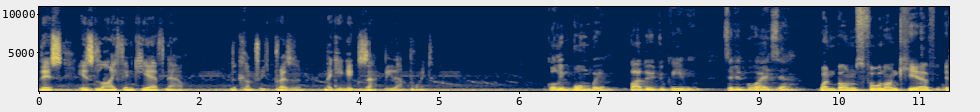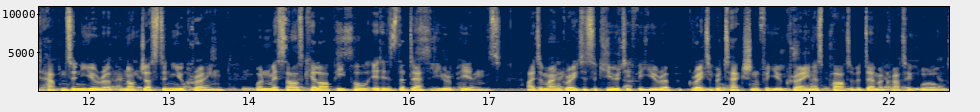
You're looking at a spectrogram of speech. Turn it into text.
This is life in Kiev now, the country's president making exactly that point. When bombs fall on Kiev, it happens in Europe, not just in Ukraine. When missiles kill our people, it is the death of Europeans. I demand greater security for Europe, greater protection for Ukraine as part of a democratic world.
